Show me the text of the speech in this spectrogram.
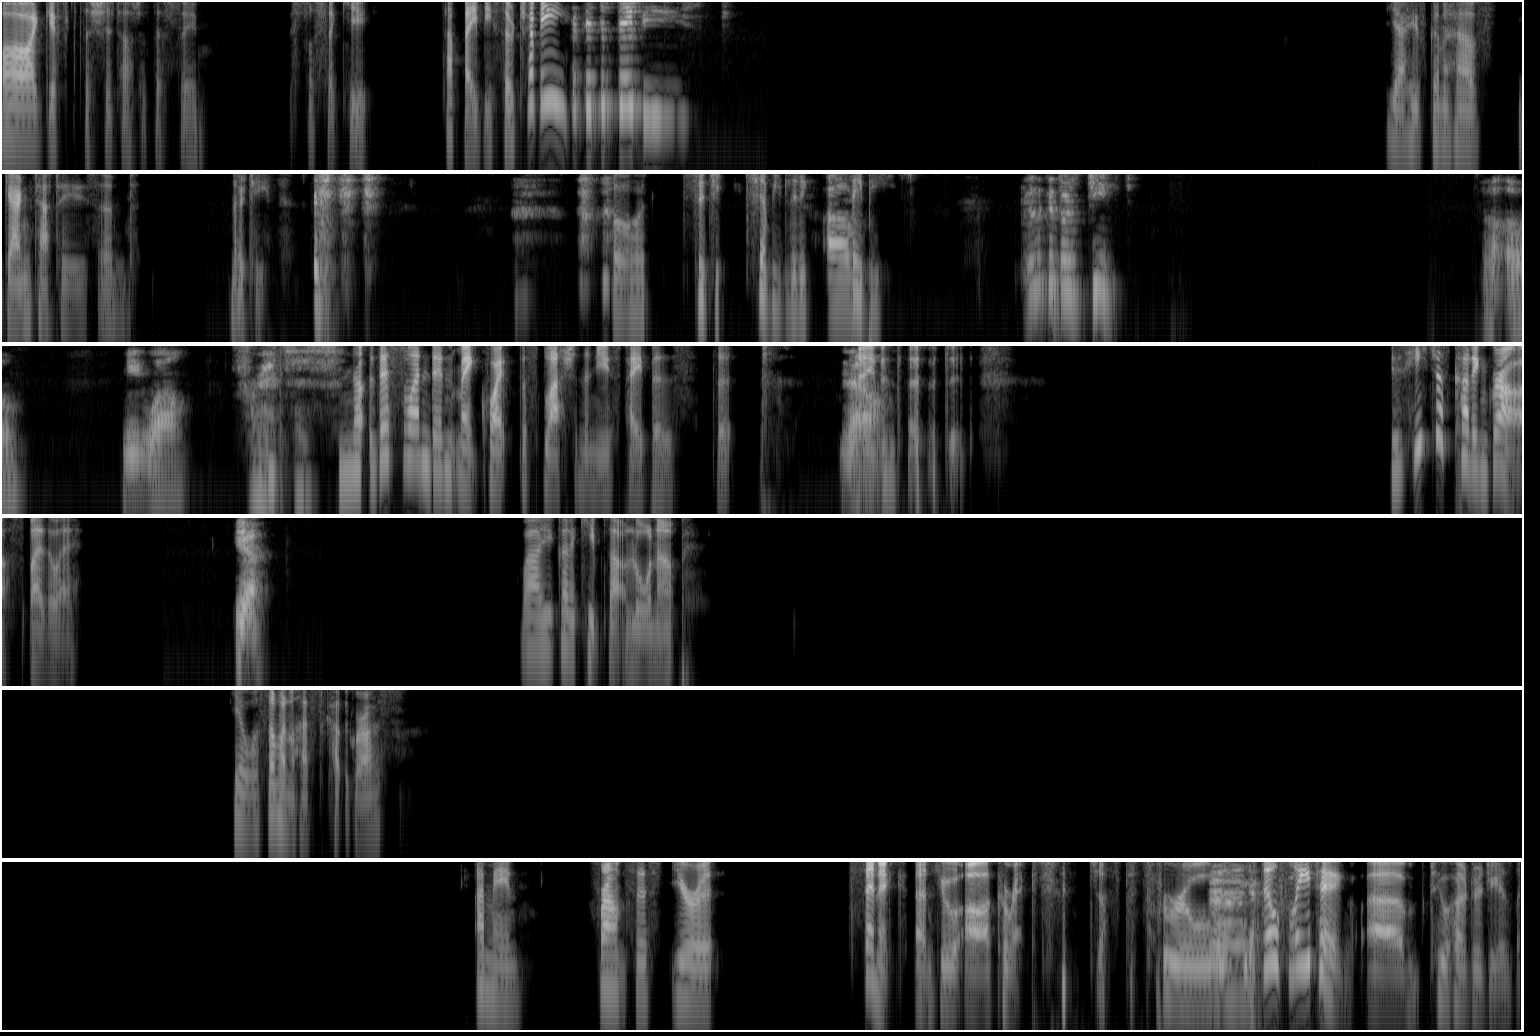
Oh, I gift the shit out of this scene. It's just so cute. That baby's so chubby. Look at the babies. Yeah, he's gonna have gang tattoos and no teeth. Oh, such a chubby little um, baby. Look at those cheeks. Uh oh. Meanwhile, Francis. No, this one didn't make quite the splash in the newspapers that No. Aidan did. Is he just cutting grass, by the way? Yeah. Wow, you've gotta keep that lawn up. Yeah, well, someone has to cut the grass. I mean, Francis, you're a cynic and you are correct. Justice for all. Uh, yeah. Still fleeting. Um, 200 years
